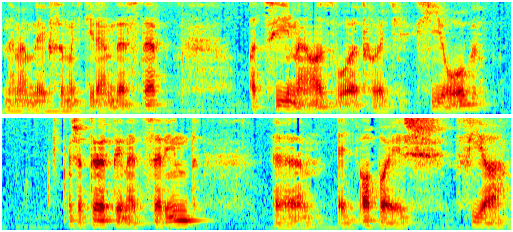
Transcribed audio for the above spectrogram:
nem emlékszem, hogy kirendezte. A címe az volt, hogy Hiob, és a történet szerint egy apa és fia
